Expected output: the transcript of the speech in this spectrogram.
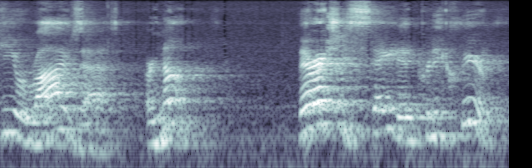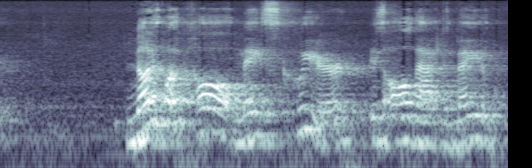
he arrives at are not. they're actually stated pretty clearly. None of what Paul makes clear is all that debatable.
